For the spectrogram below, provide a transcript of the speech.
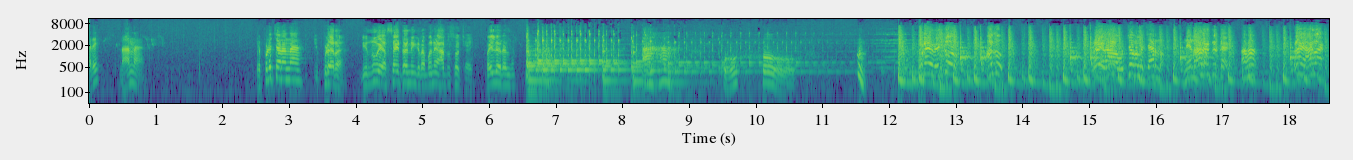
అరే నాన్న. ఎప్పుడొచ్చానన్నా? ఇప్పుడేరా. నిన్ను ఎస్ఐ టర్నింగ్ రమ్మని ఆర్డర్స్ వచ్చాయి. బయలుదేరెళ్దాం. ఆహా. ఓహో. ఉద్యోగంలో చేరను. నేను. ఆహా.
